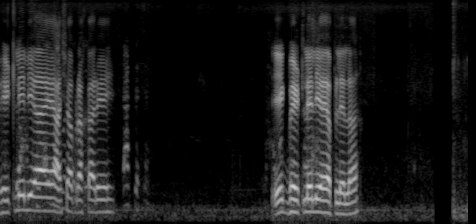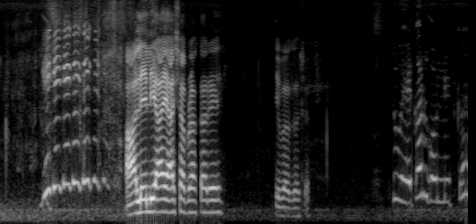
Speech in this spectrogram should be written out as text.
भेटलेली आहे अशा प्रकारे. एक भेटलेली आहे आपल्याला. आलेली आहे अशा प्रकारे. हे बघ तू हे कर गोड नीट कर.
